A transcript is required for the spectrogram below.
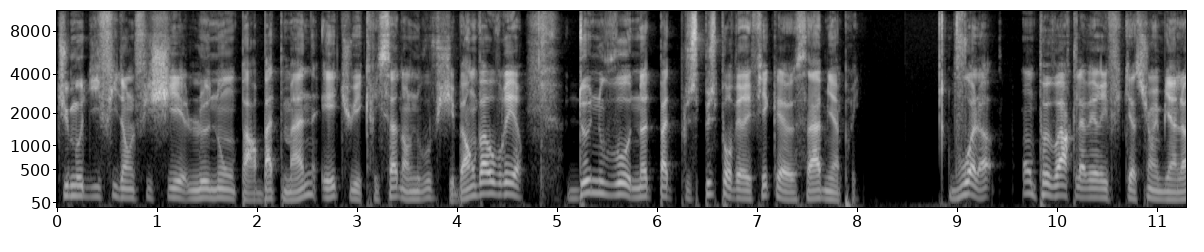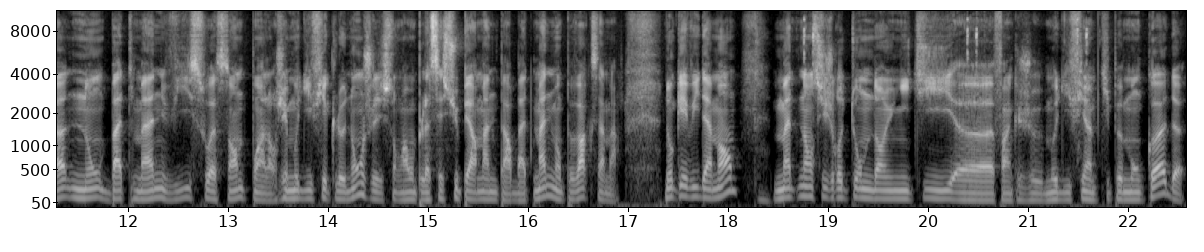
tu modifies dans le fichier le nom par Batman et tu écris ça dans le nouveau fichier. Ben, on va ouvrir de nouveau Notepad++ pour vérifier que ça a bien pris. Voilà, on peut voir que la vérification est bien là. Non, Batman, vie 60. Points. Alors j'ai modifié que le nom, je vais remplacer Superman par Batman, mais on peut voir que ça marche. Donc évidemment, maintenant si je retourne dans Unity, euh, enfin que je modifie un petit peu mon code,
